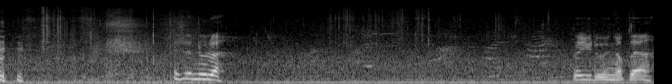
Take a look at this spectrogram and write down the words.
Hey, Sanula. What are you doing up there?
